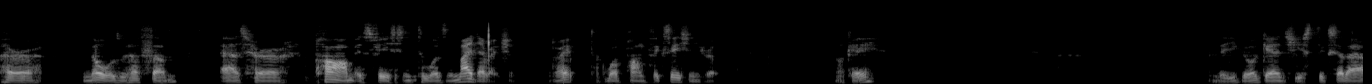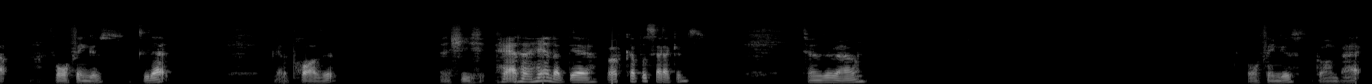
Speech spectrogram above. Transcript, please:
her nose with her thumb as her palm is facing towards in my direction. Right? Talk about palm fixation drill. Okay. There you go again. She sticks it out, four fingers. See that? Gotta pause it. And she had her hand up there for a couple seconds. Turns around. Four fingers going back,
